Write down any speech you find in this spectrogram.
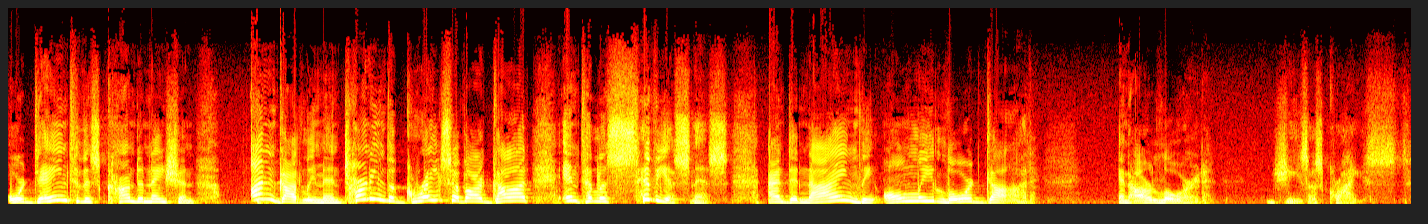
ordained to this condemnation ungodly men, turning the grace of our God into lasciviousness and denying the only Lord God and our Lord Jesus Christ.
